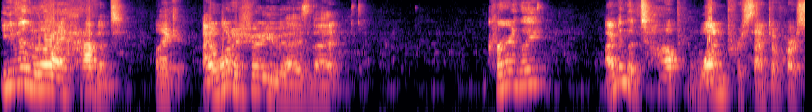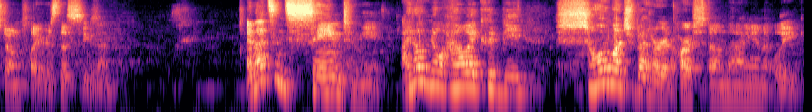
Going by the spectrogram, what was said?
even though I haven't, like, I want to show you guys that currently I'm in the top 1% of Hearthstone players this season. And that's insane to me. I don't know how I could be so much better at Hearthstone than I am at League.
